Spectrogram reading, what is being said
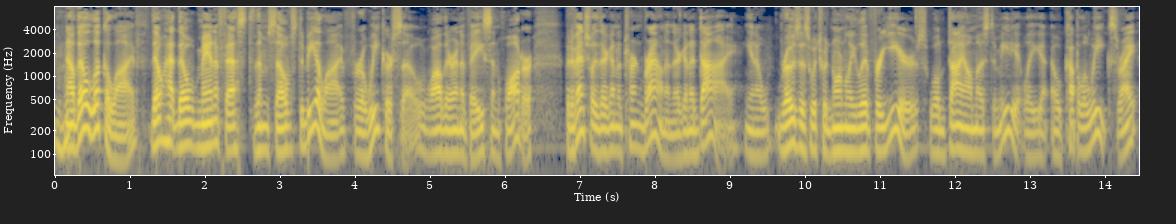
Mm-hmm. Now they'll look alive. They'll have, they'll manifest themselves to be alive for a week or so while they're in a vase in water, but eventually they're going to turn brown and they're going to die. You know, roses which would normally live for years will die almost immediately, a couple of weeks, right?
